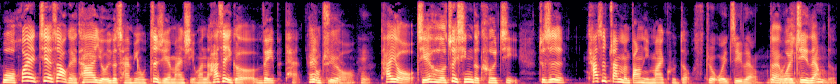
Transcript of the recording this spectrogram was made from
我会介绍给他有一个产品，我自己也蛮喜欢的，它是一个 vape pen，很有趣哦。它有结合最新的科技，就是它是专门帮你 micro dose，就微剂量，对，微剂量的。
